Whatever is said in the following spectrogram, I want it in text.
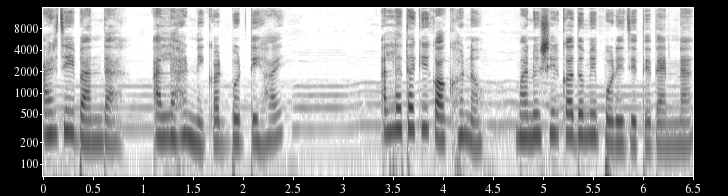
আর যেই বান্দা আল্লাহর নিকটবর্তী হয়, আল্লাহ তাকে কখনো মানুষের কদমে পড়ে যেতে দেন না।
